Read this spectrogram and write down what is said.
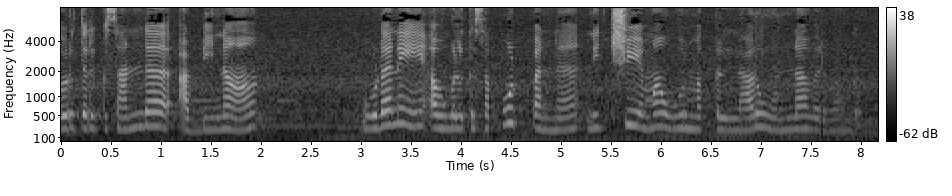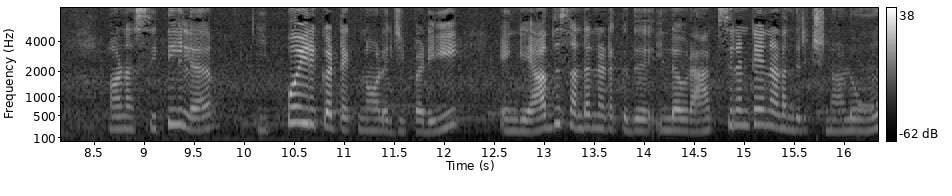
ஒருத்தருக்கு சண்டை அப்படின்னா உடனே அவங்களுக்கு சப்போர்ட் பண்ண நிச்சயமாக ஊர் மக்கள் எல்லாரும் ஒன்றா வருவாங்க. ஆனால் சிட்டியில் இப்போ இருக்க டெக்னாலஜி படி எங்கேயாவது சண்டை நடக்குது இல்லை ஒரு ஆக்சிடெண்ட்டே நடந்துருச்சுனாலும்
